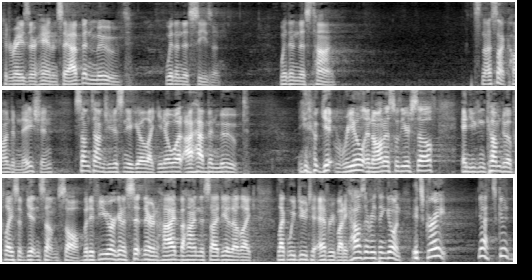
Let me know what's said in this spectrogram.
could raise their hand and say, I've been moved within this season, within this time. It's not, it's not condemnation. Sometimes you just need to go, like, you know what? I have been moved. You know, get real and honest with yourself, and you can come to a place of getting something solved. But if you are going to sit there and hide behind this idea that, like, like we do to everybody, how's everything going? It's great. Yeah, it's good.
